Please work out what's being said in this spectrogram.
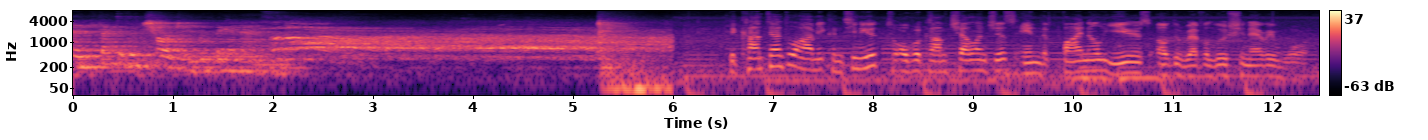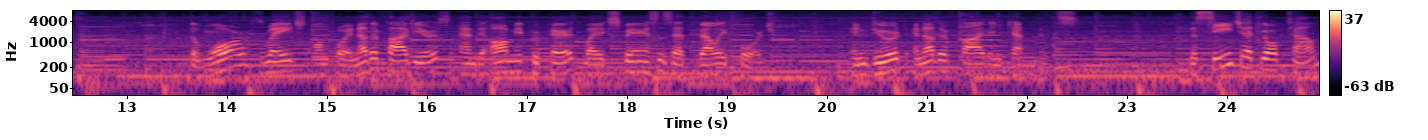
and effectively charging with bayonets. The Continental Army continued to overcome challenges in the final years of the Revolutionary War. The war raged on for another five years and the army prepared by experiences at Valley Forge endured another five encampments. The siege at Yorktown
